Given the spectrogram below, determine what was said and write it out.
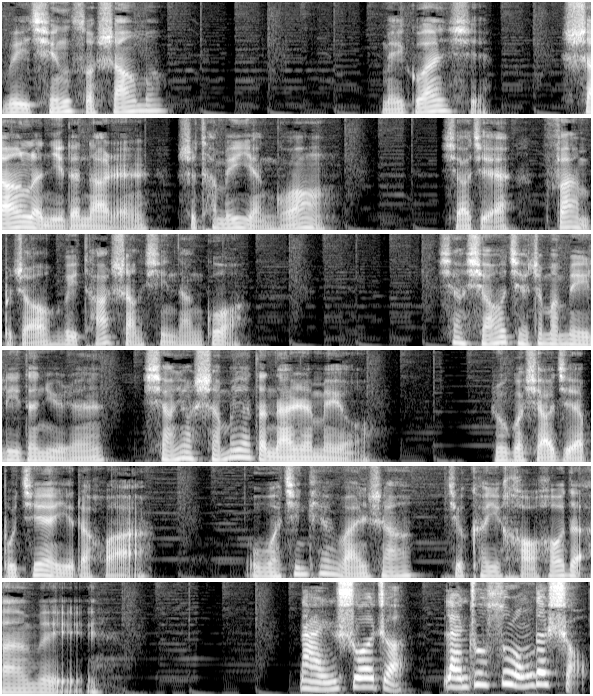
为情所伤吗？没关系，伤了你的那人是他没眼光，小姐犯不着为他伤心难过。像小姐这么美丽的女人，想要什么样的男人没有？如果小姐不介意的话，我今天晚上就可以好好的安慰。那人说着，揽住苏荣的手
